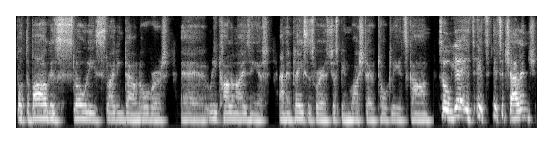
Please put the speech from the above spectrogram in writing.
But the bog is slowly sliding down over it, uh, recolonizing it, and in places where it's just been washed out totally, it's gone. So yeah, it's it's it's a challenge,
